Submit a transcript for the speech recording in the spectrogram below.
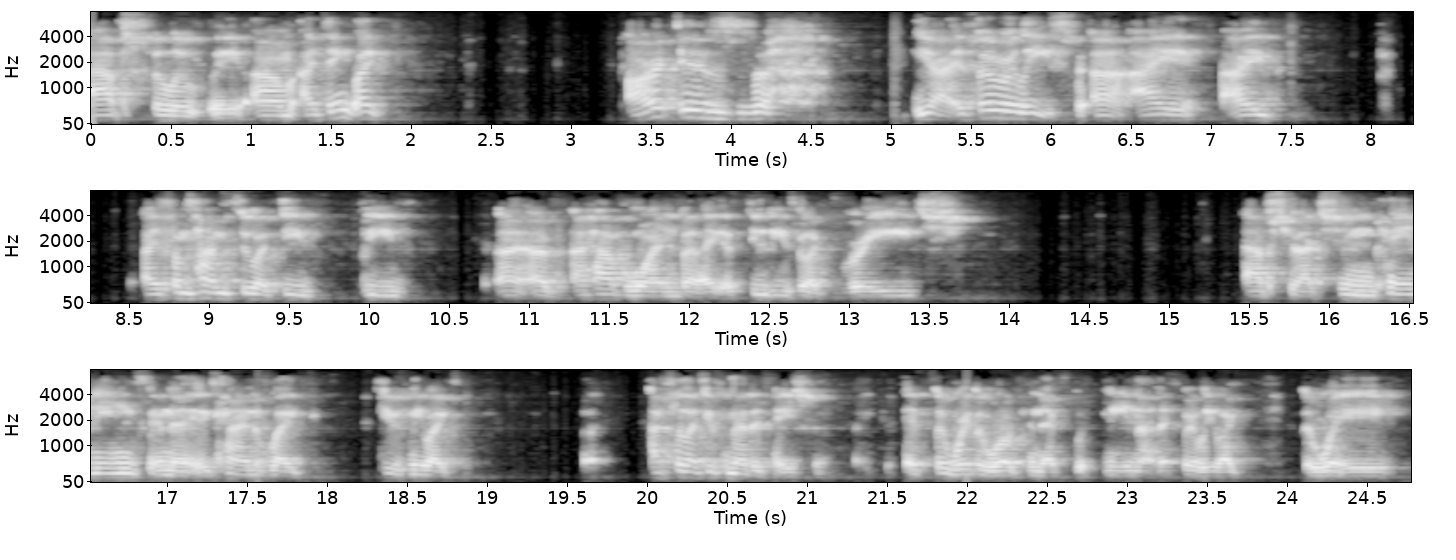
Absolutely. Um, I think like art is, yeah, it's a release. Uh, I I I sometimes do like these these. I, I have one, but I do these like rage abstraction paintings, and it kind of like gives me like I feel like it's meditation. Like it's the way the world connects with me, not necessarily like the way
